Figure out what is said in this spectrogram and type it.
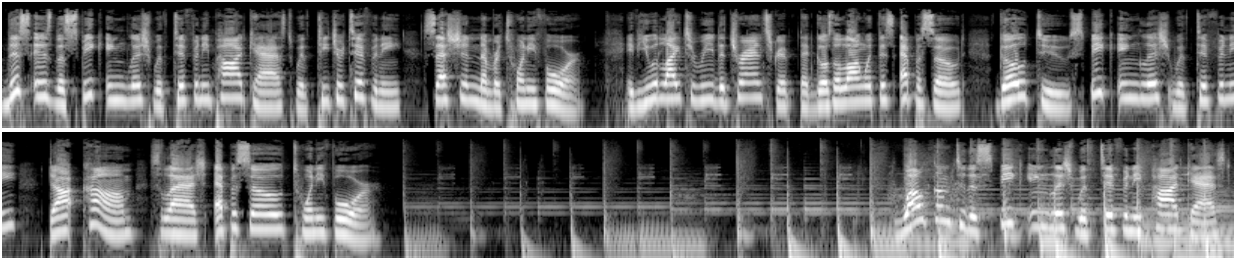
This is the Speak English with Tiffany podcast with Teacher Tiffany, session number 24. If you would like to read the transcript that goes along with this episode, go to speakenglishwithtiffany.com slash episode 24. Welcome to the Speak English with Tiffany podcast,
